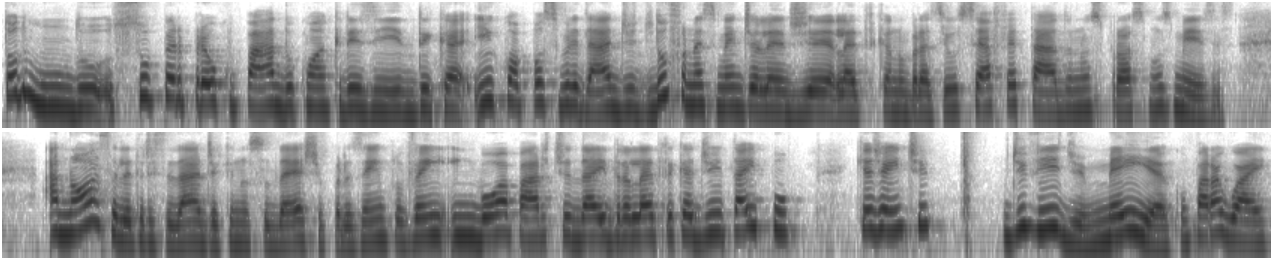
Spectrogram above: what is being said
todo mundo super preocupado com a crise hídrica e com a possibilidade do fornecimento de energia elétrica no Brasil ser afetado nos próximos meses. A nossa eletricidade aqui no Sudeste, por exemplo, vem em boa parte da hidrelétrica de Itaipu, que a gente divide meia com o Paraguai.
